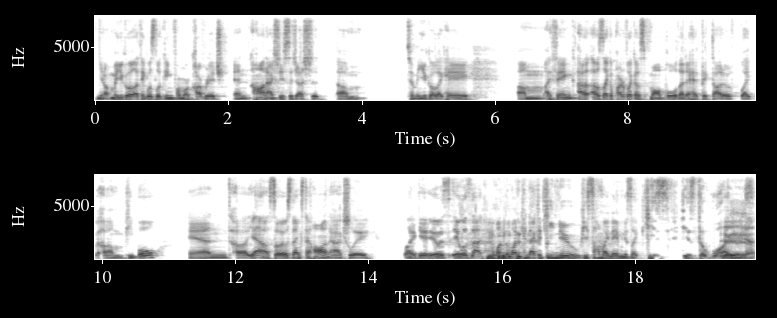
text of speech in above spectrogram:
you know Mayuko I think was looking for more coverage, and Han actually suggested um, to Mayuko like, hey, um, I think I, I was like a part of like a small pool that I had picked out of like um, people, and uh, yeah, so it was thanks to Han actually. Like it, it was it was that one to one connected. He knew he saw my name and he's like he's he's the one. Yeah, yeah, yeah.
